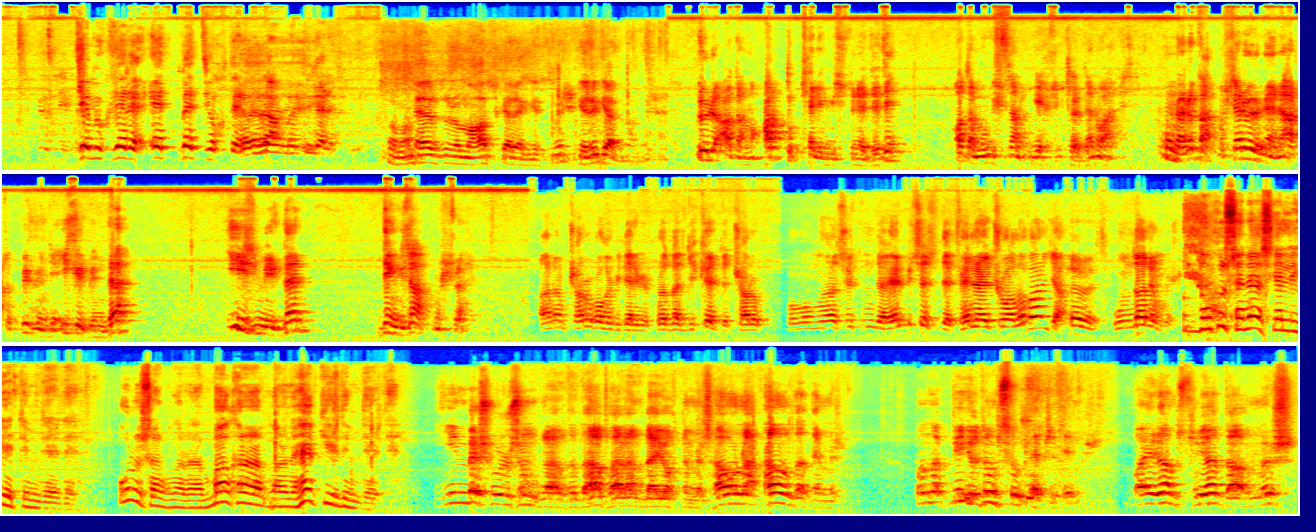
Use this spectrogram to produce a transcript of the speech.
kemiklere etmet yok derdi rahmetlileri. Erzurum'a askere gitmiş, geri gelmemiş. Ölü adamı attık telin üstüne dedi. Adamın üstten geçtiklerden o hale dedi. Bunları katmışlar önlerine artık bir günde iki günde İzmir'den denize atmışlar. Anam Çarukalı gidermiş buradan dikerdi Çaruk. Babamın sırtında elbisesi de fener çuvalı var ya. Evet. Ondanmış. 9 sene askerlik ettim derdi. Ulus harplarına, Balkan harplarına hep girdim derdi. 25 kuruşum kaldı daha param da yok demiş. Ha onu al da demiş. Bana bir yudum su getir demiş. Bayram suya dalmış.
